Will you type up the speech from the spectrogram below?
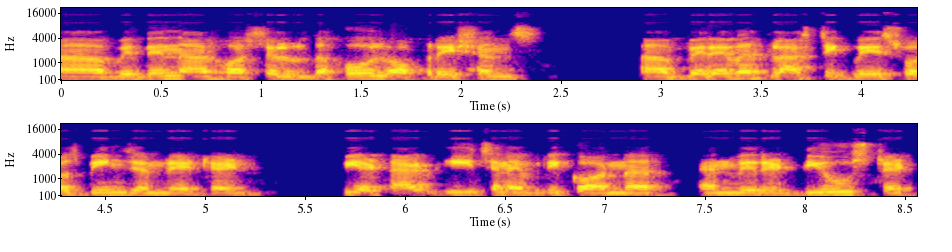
uh, within our hostel, the whole operations, uh, wherever plastic waste was being generated. We attacked each and every corner and we reduced it.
